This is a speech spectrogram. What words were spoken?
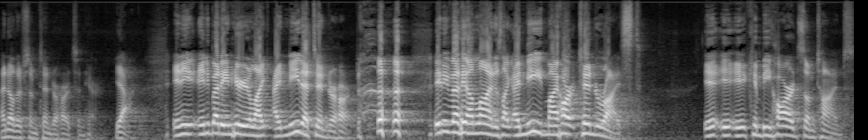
I know there's some tender hearts in here. Yeah. Any, anybody in here, you're like, I need a tender heart. anybody online is like, I need my heart tenderized. It, it, it can be hard sometimes.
